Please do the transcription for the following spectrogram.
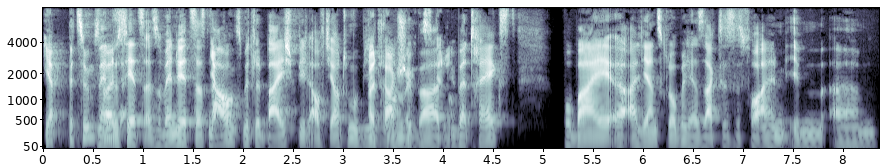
Ja, Wenn du es beziehungsweise, jetzt, also wenn du jetzt das Nahrungsmittelbeispiel auf die Automobilbranche über, genau. überträgst, wobei äh, Allianz Global ja sagt, es ist vor allem im ähm,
